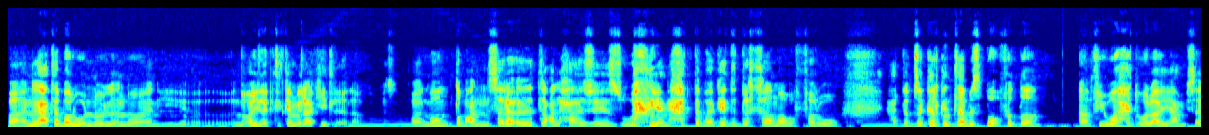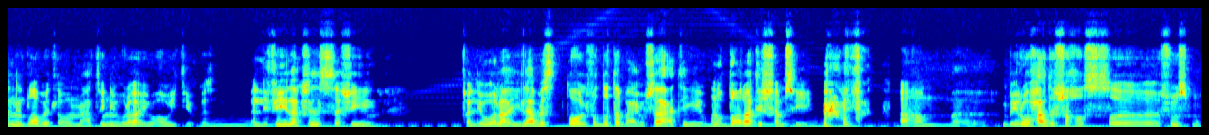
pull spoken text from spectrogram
فأنا اعتبروا إنه لأنه يعني آه، إنه هي الكاميرا أكيد لها فالمهم طبعا سرقت على الحاجز ويعني حتى باكيت الدخان ما وفروه. حتى بتذكر كنت لابس طوق فضة. قام في واحد وراي عم يسألني ضابط لو معطيني ورائي وهويتي وكذا. قال لي في لك لسه شيء فاللي وراي لابس طوق الفضه تبعي وساعتي ونظاراتي الشمسية. أهم بيروح هذا الشخص شو اسمه؟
